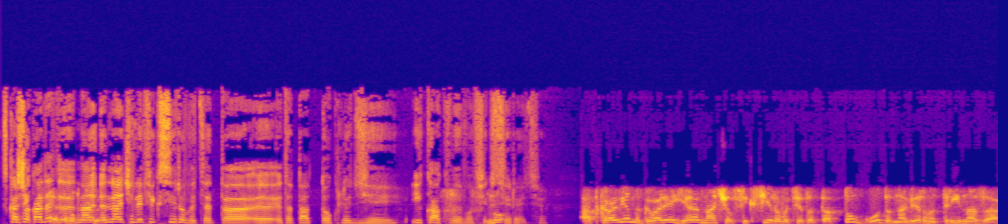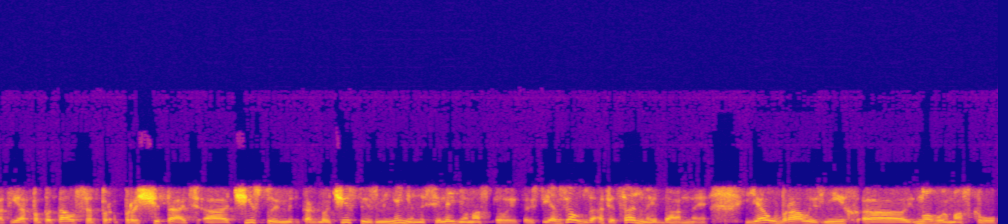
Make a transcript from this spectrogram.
Скажи, а когда это вот... начали фиксировать это, э, этот отток людей? И как вы его ну, фиксируете? Ну, Откровенно говоря, я начал фиксировать этот отток года, наверное, три назад. Я попытался пр- просчитать а, чистую, как бы чистые изменения населения Москвы. То есть я взял официальные данные, я убрал из них а, новую Москву.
